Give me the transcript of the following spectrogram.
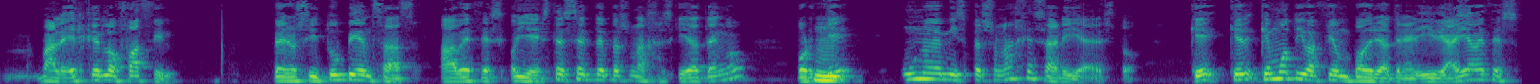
vale, es que es lo fácil. Pero si tú piensas a veces, oye, este set de personajes que ya tengo, ¿por qué uno de mis personajes haría esto? ¿Qué, qué, qué motivación podría tener? Y de ahí a veces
